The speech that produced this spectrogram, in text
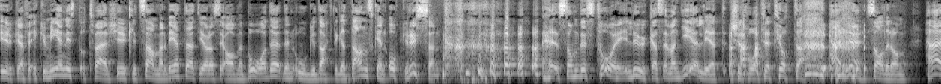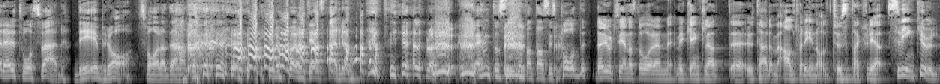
yrkar jag för ekumeniskt och tvärkyrkligt samarbete att göra sig av med både den ogudaktiga dansken och ryssen. Som det står i Lukas evangeliet 22.38. Herre, sade de, här är två svärd. Det är bra, svarade han. Inom parentes Herren. Jävla bra. Skämt åsido, fantastisk podd. Det har gjort senaste åren mycket enklare att uh, uthärda med allt vad det innehåller. Tusen tack för det. Svinkul.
